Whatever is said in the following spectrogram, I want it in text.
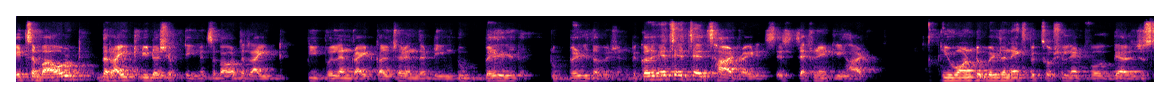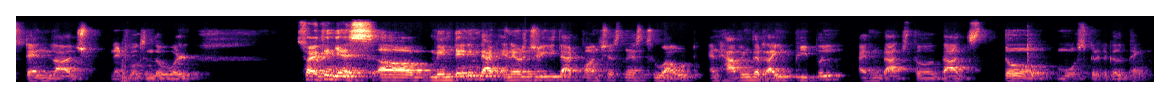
It's about the right leadership team. It's about the right people and right culture in the team to build to build the vision because it's it's it's hard, right? It's it's definitely hard. You want to build the next big social network. There are just 10 large networks in the world. So I think yes, uh, maintaining that energy, that consciousness throughout, and having the right people, I think that's the that's the most critical thing.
